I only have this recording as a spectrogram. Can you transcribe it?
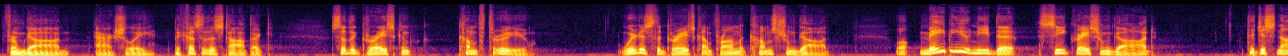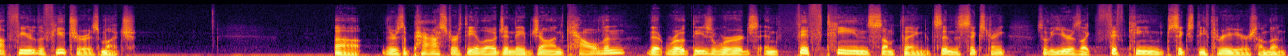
from God, actually, because of this topic, so that grace can come through you? Where does the grace come from? It comes from God. Well, maybe you need to seek grace from God to just not fear the future as much. Uh, there's a pastor theologian named John Calvin that wrote these words in 15 something. It's in the sixth string. So the year is like 1563 or something.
